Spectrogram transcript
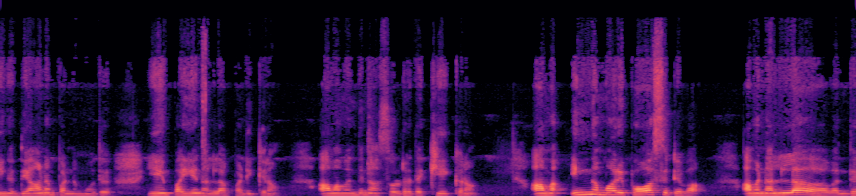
நீங்கள் தியானம் பண்ணும்போது என் பையன் நல்லா படிக்கிறான். அவன் வந்து நான் சொல்கிறத கேட்குறான் அவன் இந்த மாதிரி பாசிட்டிவாக அவன் நல்லா வந்து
